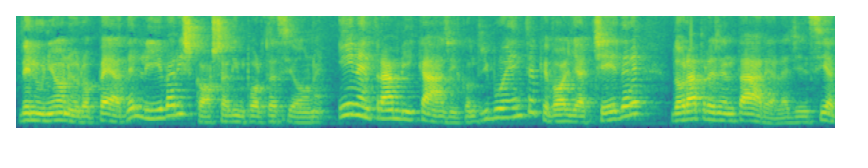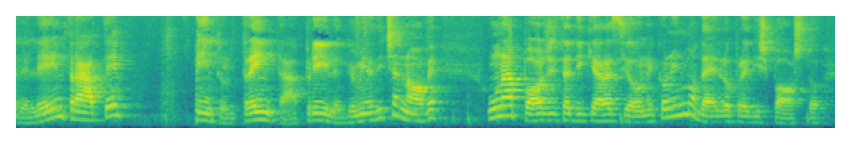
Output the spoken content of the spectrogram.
dell'Unione Europea dell'IVA riscossa all'importazione. In entrambi i casi il contribuente che voglia accedere dovrà presentare all'Agenzia delle Entrate entro il 30 aprile 2019 un'apposita dichiarazione con il modello predisposto.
